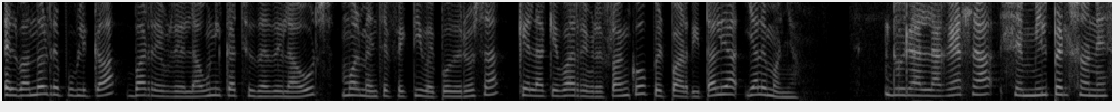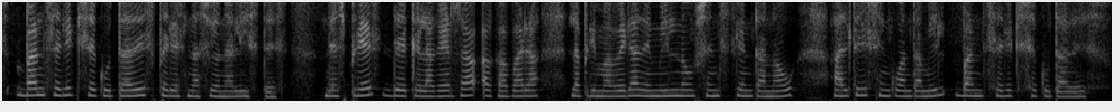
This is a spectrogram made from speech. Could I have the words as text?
El bàndol republicà va rebre la única ajuda de la URSS molt menys efectiva i poderosa que la que va rebre Franco per part d'Itàlia i Alemanya. Durant la guerra, 100.000 persones van ser executades per els nacionalistes, després de que la guerra acabara la primavera de 1939, altres 50.000 van ser executades.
